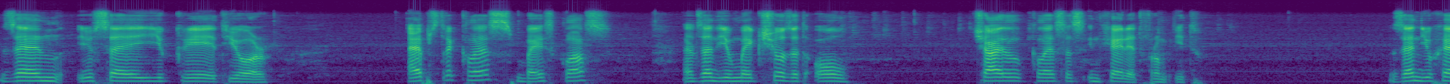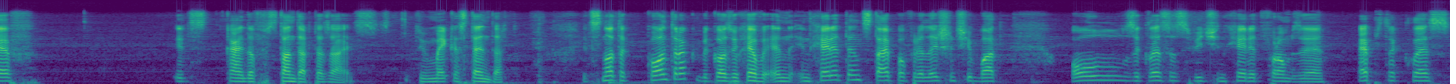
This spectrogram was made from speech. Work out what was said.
then you say you create your abstract class base class and then you make sure that all child classes inherit from it. Then you have it's kind of standardized. To make a standard. It's not a contract because you have an inheritance type of relationship but all the classes which inherit from the abstract class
